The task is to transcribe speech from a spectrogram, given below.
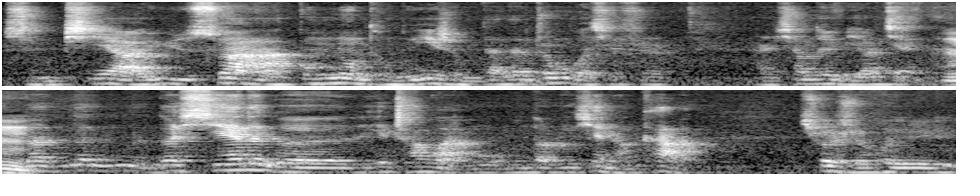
审批啊、预算啊、公众同意什么的，在中国其实还是相对比较简单。嗯那那那西安那个那些场馆，我们到时候现场看了，确实会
